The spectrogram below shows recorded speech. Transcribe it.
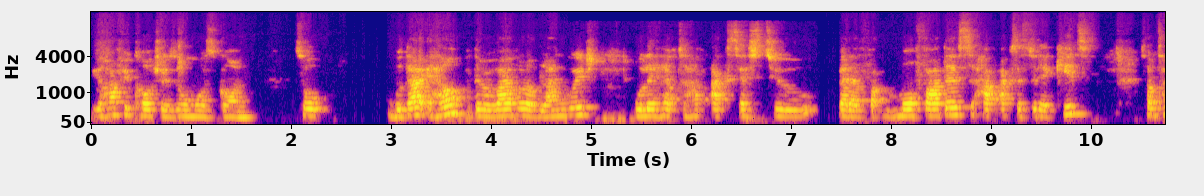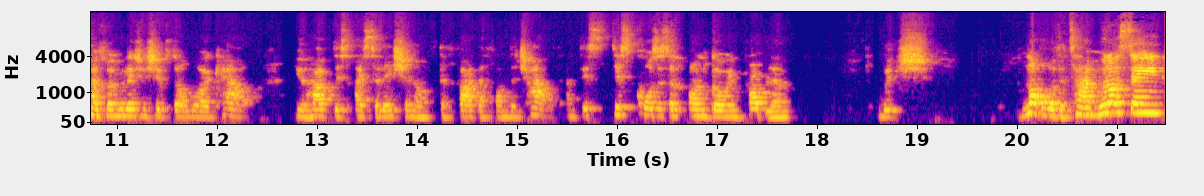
your half your culture is almost gone. So, would that help the revival of language? Will it help to have access to better, more fathers have access to their kids? Sometimes when relationships don't work out, you have this isolation of the father from the child and this this causes an ongoing problem which not all the time. We're not saying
